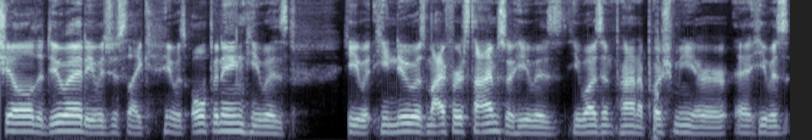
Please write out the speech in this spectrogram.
chill to do it. He was just like he was opening. He was he he knew it was my first time, so he was he wasn't trying to push me or uh, he was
